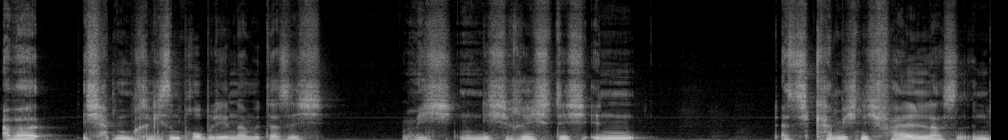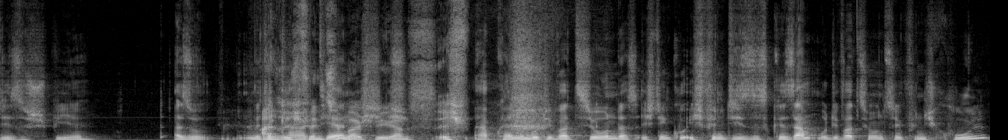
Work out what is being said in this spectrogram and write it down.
Aber ich habe ein Riesenproblem damit, dass ich mich nicht richtig in. Also ich kann mich nicht fallen lassen in dieses Spiel. Also mit also den ich finde zum Beispiel ich, ganz. Ich habe keine Motivation, dass ich den. Ich finde dieses Gesamtmotivationsding finde ich cool.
